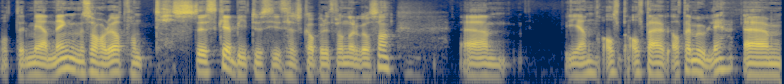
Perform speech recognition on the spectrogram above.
måter mening. Men så har du jo hatt fantastiske B2C-selskaper ut fra Norge også. Um, igjen, alt, alt, er, alt, er, mulig. Um,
